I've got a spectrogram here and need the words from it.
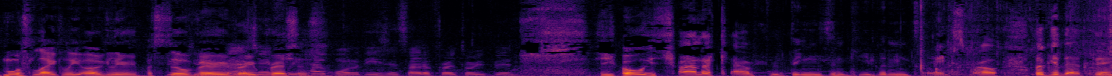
most likely uglier, but still very, very precious. have one of these inside a predatory fish. You're always trying to capture things and keep it in tanks, bro. Look at that thing.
